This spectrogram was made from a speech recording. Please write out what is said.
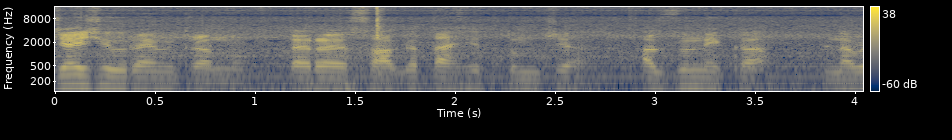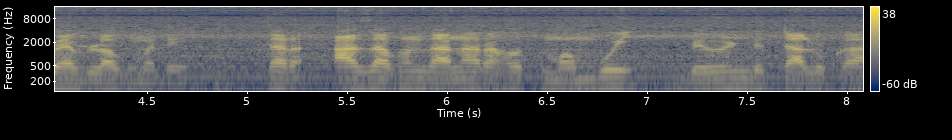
जय शिवराय मित्रांनो. तर स्वागत आहे तुमच्या अजून एका नव्या ब्लॉगमध्ये. तर आज आपण जाणार आहोत मुंबई भिवंडी तालुका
